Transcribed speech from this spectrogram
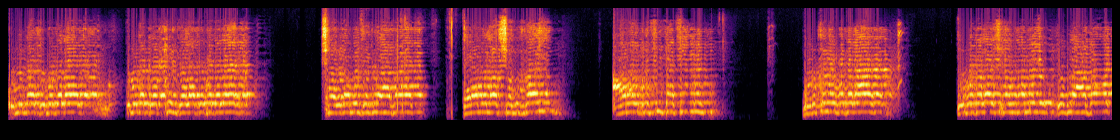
কুমিল্লা দলের কুমিল্লা দক্ষিণ জেলা দলের সংগ্রামী যুগ্ম আহ্বায়ক এরামুল্লাহ সবুজ ভাই, আরও উপস্থিত আছেন গুরুকুল উপজেলার দলের সংগ্রামী যুগ্ম আহ্বায়ক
